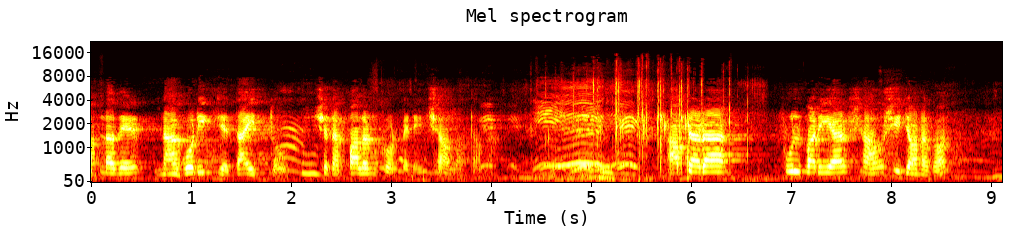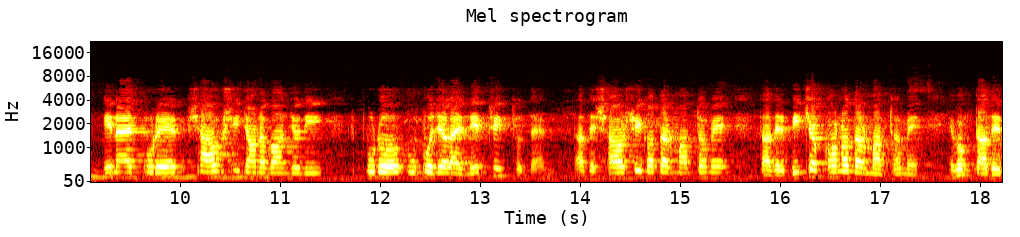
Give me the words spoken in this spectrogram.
আপনাদের নাগরিক যে দায়িত্ব, সেটা পালন করবেন ইনশাআল্লাহ। আপনারা ফুলবাড়িয়ার সাহসী জনগণ, এনায়েতপুরের সাহসী জনগণ যদি পুরো উপজেলায় নেতৃত্ব দেন, তাদের সাহসিকতার মাধ্যমে, তাদের বিচক্ষণতার মাধ্যমে এবং তাদের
